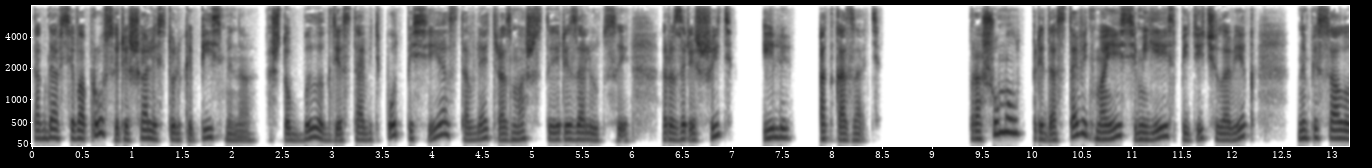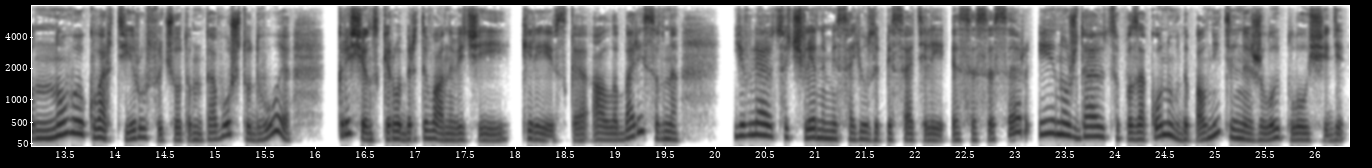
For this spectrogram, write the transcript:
Тогда все вопросы решались только письменно, чтобы было где ставить подписи и оставлять размашистые резолюции «разрешить» или «отказать». Прошу, мол, предоставить моей семье из пяти человек, написал он новую квартиру с учетом того, что двое, Крещенский Роберт Иванович и Киреевская Алла Борисовна, являются членами Союза писателей СССР и нуждаются по закону в дополнительной жилой площади.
